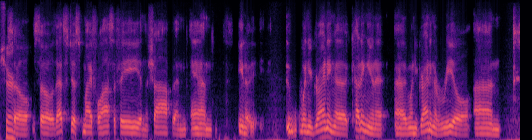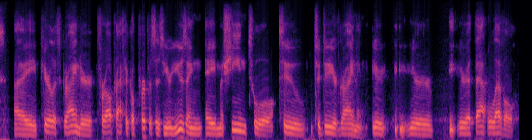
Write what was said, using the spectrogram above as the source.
Sure. So so that's just my philosophy in the shop, and and you know when you're grinding a cutting unit, uh, when you're grinding a reel on a peerless grinder for all practical purposes you're using a machine tool to to do your grinding. You're you're you're at that level.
